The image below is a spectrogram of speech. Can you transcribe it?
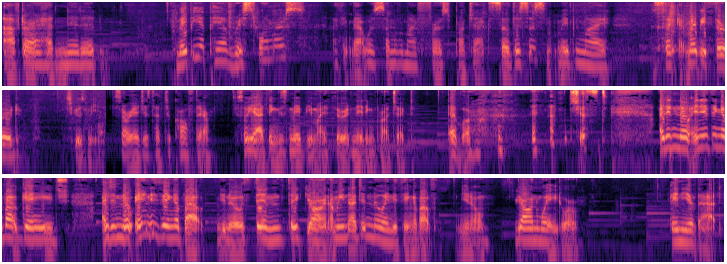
after I had knitted maybe a pair of wrist warmers. I think that was some of my first projects. So this is maybe my second, maybe third, excuse me. Sorry, I just had to cough there. So yeah, I think this may be my third knitting project ever. I'm just, I didn't know anything about gauge. I didn't know anything about, you know, thin, thick yarn. I mean, I didn't know anything about, you know, yarn weight or any of that.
